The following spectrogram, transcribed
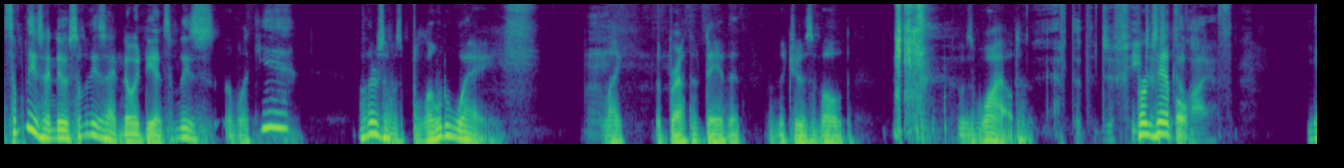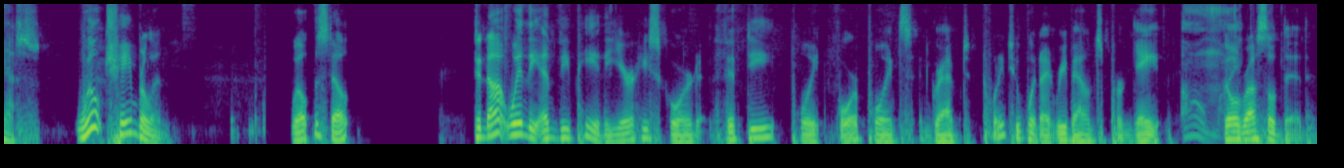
some of these I knew, some of these I had no idea, and some of these I'm like, yeah. Others I was blown away, like the breath of David from the Jews of old. It was wild. After the defeat For of example- Goliath. Yes, Wilt Chamberlain, Wilt the Stilt, did not win the MVP the year he scored 50.4 points and grabbed 22.9 rebounds per game. Oh my. Bill Russell did,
